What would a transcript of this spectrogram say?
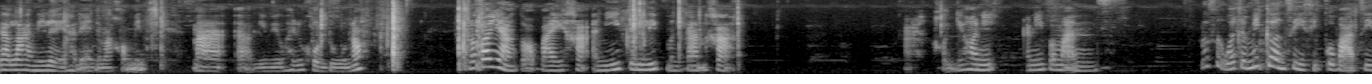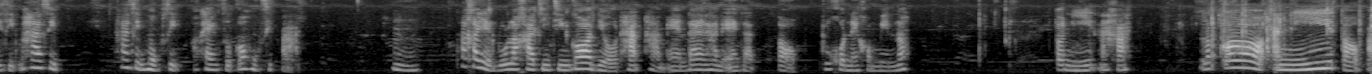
ด้านล่างนี้เลยค่ะเดี๋ยวแอนจะมาคอมเมนต์มารีวิวให้ทุกคนดูเนาะแล้วก็อย่างต่อไปค่ะ อันนี้เป็นลิปเหมือนกันค่ะของยี่ห้อนี้ อันนี้ประมาณ รู้สึกว่าจะไม่เกินสี่สิบกว่าบาทสี่สิบห้าสิบห้าสิบหกสิบแพงสุดก็หกสิบาท อืม ถ้าใครอยากรู้ราคาจริง ๆ ก็เดี๋ยวทักถามแอนได้นะคะเดี๋ยวแอนจะตอบทุกคนในคอมเมนต์เนาะ ตอนนี้นะคะ แล้วก็อันนี้ต่อไป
